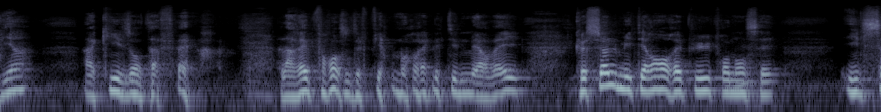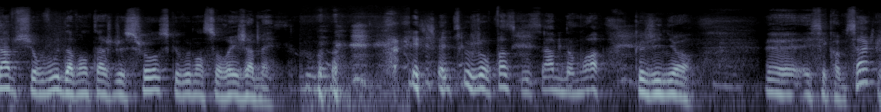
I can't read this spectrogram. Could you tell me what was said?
bien à qui ils ont affaire? La réponse de Pierre Morel est une merveille que seul Mitterrand aurait pu prononcer. ils savent sur vous davantage de choses que vous n'en saurez jamais. et je ne sais toujours pas ce qu'ils savent de moi que j'ignore. Euh, et c'est comme ça que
